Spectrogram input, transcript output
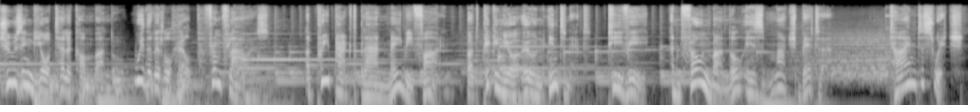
Choosing your telecom bundle with a little help from Flowers. A pre-packed plan may be fine, but picking your own internet, TV and phone bundle is much better. Time to switch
